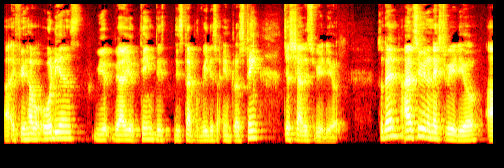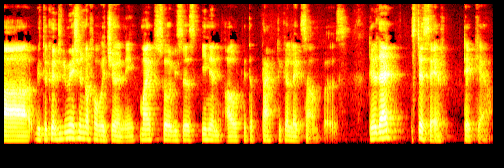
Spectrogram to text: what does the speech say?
uh, if you have an audience where you think this, this type of videos are interesting, just share this video. So then I'll see you in the next video uh, with the continuation of our journey, microservices in and out with the practical examples. Till that, stay safe, take care.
